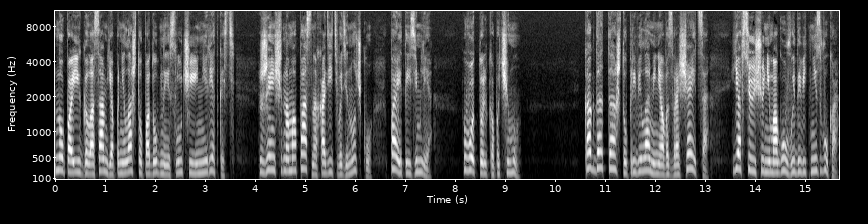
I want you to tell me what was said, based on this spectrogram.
Но по их голосам я поняла, что подобные случаи не редкость. Женщинам опасно ходить в одиночку по этой земле. Вот только почему. Когда та, что привела меня, возвращается, я все еще не могу выдавить ни звука.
